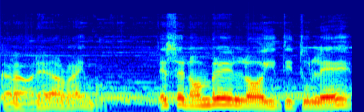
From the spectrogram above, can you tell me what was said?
Caravanera Rainbow. Ese nombre lo intitulé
